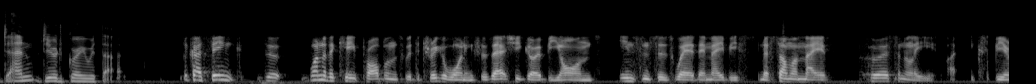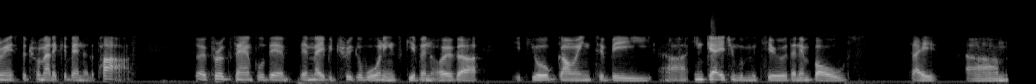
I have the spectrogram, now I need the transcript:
Dan, do you agree with that? Look, I think the, one of the key problems with the trigger warnings is they actually go beyond instances where there may be, you know, someone may have personally uh, experienced a traumatic event in the past. So, for example, there, there may be trigger warnings given over if you're going to be uh, engaging with material that involves, say, um,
